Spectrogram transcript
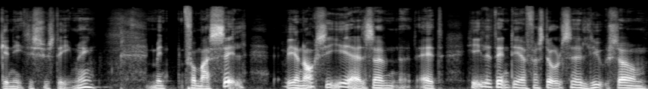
genetisk system. Ikke? Men for mig selv vil jeg nok sige, altså, at hele den der forståelse af liv, som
